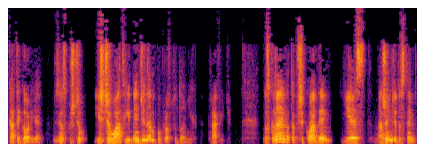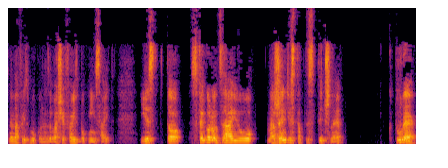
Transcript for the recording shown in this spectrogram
kategorie, w związku z czym jeszcze łatwiej będzie nam po prostu do nich trafić. Doskonałym na to przykładem jest narzędzie dostępne na Facebooku, nazywa się Facebook Insight. Jest to swego rodzaju narzędzie statystyczne, które,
